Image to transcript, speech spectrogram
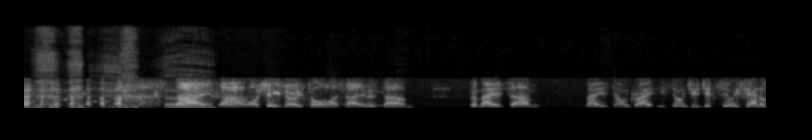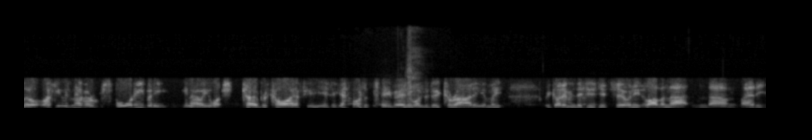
no, he's, uh, well, she's very tall, I say, but um, but mate, it's um, mate, he's doing great. He's doing jiu-jitsu. He found a little like he was never sporty, but he, you know, he watched Cobra Kai a few years ago on TV, and he wanted to do karate, and we we got him into jiu-jitsu, and he's loving that. And um, mate, he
